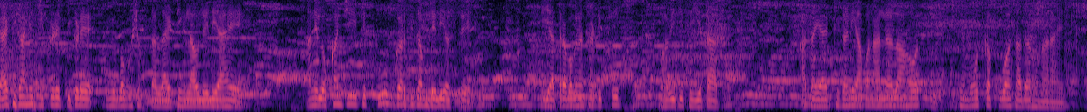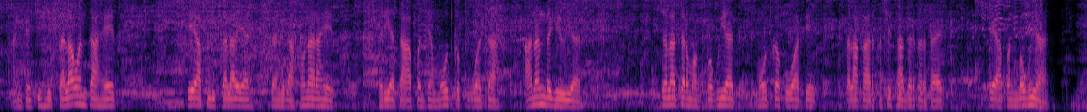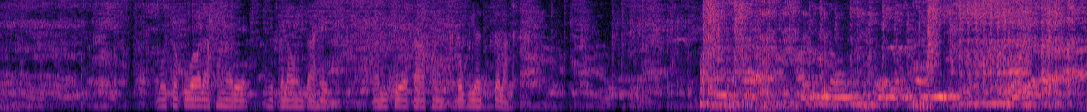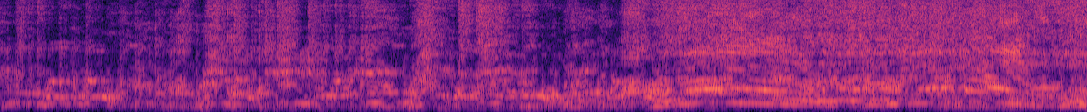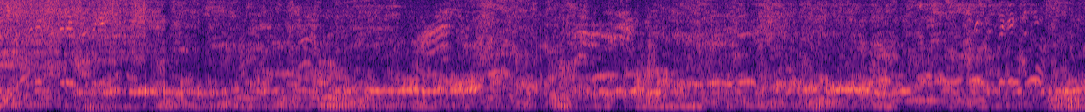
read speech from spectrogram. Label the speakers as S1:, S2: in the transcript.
S1: या ठिकाणी जिकडे तिकडे तुम्ही बघू शकता लाइटिंग लावलेली आहे. आणि लोकांची इथे खूप गर्दी जमलेली असते. ही यात्रा बघण्यासाठी खूप भाविक इथे येतात. आता या ठिकाणी आपण आलेलो आहोत. इथे मोत का कुवा सादर होणार आहे. आणि त्याचे हे कलावंत आहेत. ते आपली कला या ठिकाणी दाखवणार आहेत. तरी आता आपण त्या मोत का कुवाचा आनंद घेऊयात. चला तर मग बघूयात मोदका का कुवा ते कलाकार कसे सादर करतायत ते आपण बघूयात. मोठं कुवा दाखवणारे हे कलावंत आहेत आणि ते आता आपण बघूयात. चला. Thank you.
